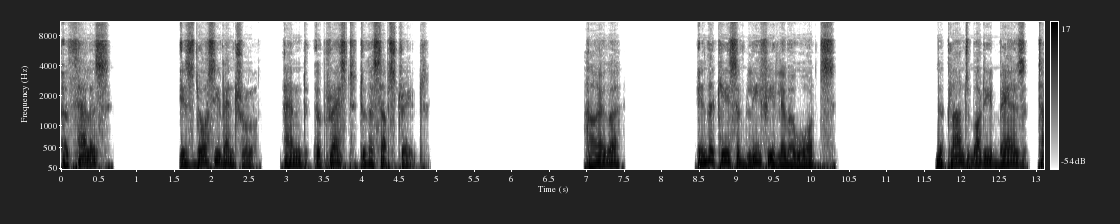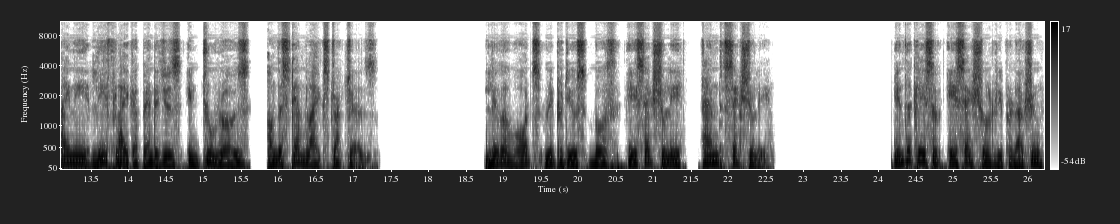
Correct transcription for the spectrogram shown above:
a thallus, is dorsiventral and appressed to the substrate. However, in the case of leafy liverworts, the plant body bears tiny leaf-like appendages in two rows on the stem-like structures. Liverworts reproduce both asexually and sexually. In the case of asexual reproduction,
